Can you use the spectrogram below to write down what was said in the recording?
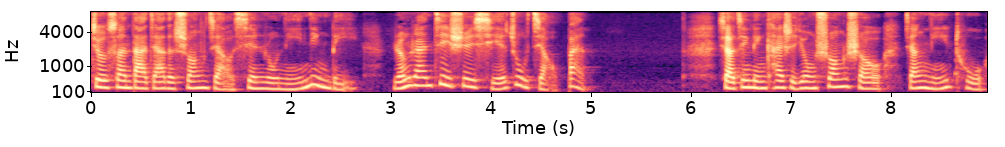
就算大家的双脚陷入泥泞里，仍然继续协助搅拌。小精灵开始用双手将泥土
